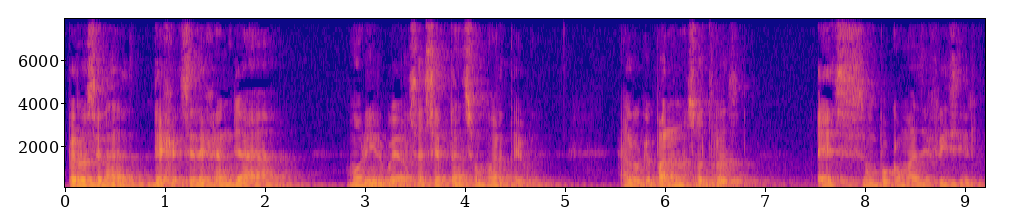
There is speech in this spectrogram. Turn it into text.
pero se, la, deja- se dejan ya morir, güey, o sea, aceptan su muerte, güey. Algo que para nosotros es un poco más difícil.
